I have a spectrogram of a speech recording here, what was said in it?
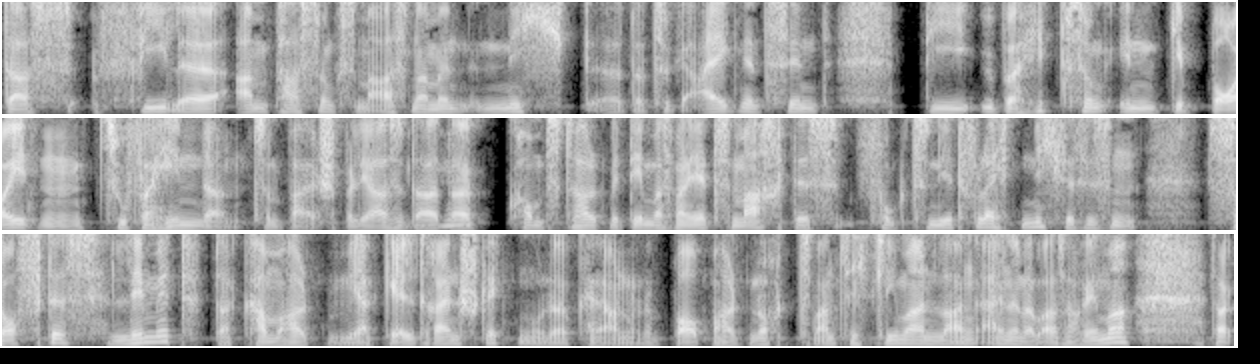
dass viele Anpassungsmaßnahmen nicht äh, dazu geeignet sind, die Überhitzung in Gebäuden zu verhindern, zum Beispiel. Ja, also da, mhm. da kommst du halt mit dem, was man jetzt macht, das funktioniert vielleicht nicht. Das ist ein softes Limit. Da kann man halt mehr Geld reinstecken oder keine Ahnung, da baut man halt noch 20 Klimaanlagen ein oder was auch immer. Da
